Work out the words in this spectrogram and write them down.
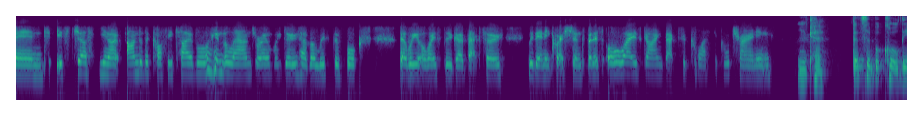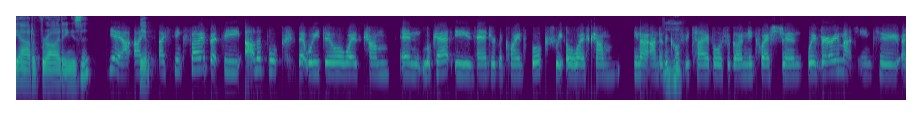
And it's just, you know, under the coffee table in the lounge room, we do have a list of books that we always do go back to with any questions, but it's always going back to classical training. Okay. That's a book called The Art of Riding, is it? Yeah, I, yep. I think so. But the other book that we do always come and look at is Andrew McLean's books. We always come you know, under the mm-hmm. coffee table if we've got any questions. We're very much into a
